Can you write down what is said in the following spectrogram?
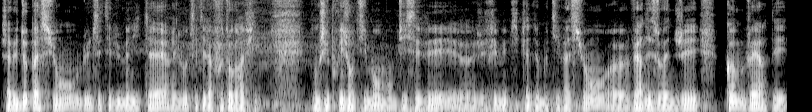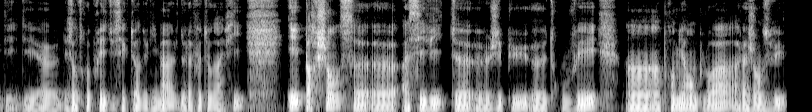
j'avais deux passions. L'une c'était l'humanitaire et l'autre c'était la photographie. Donc j'ai pris gentiment mon petit CV, euh, j'ai fait mes petites lettres de motivation vers des ONG comme vers des, des, des, des entreprises du secteur de l'image, de la photographie et par chance, euh, assez vite, euh, j'ai pu euh, trouver un, premier emploi à l'agence Vue.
